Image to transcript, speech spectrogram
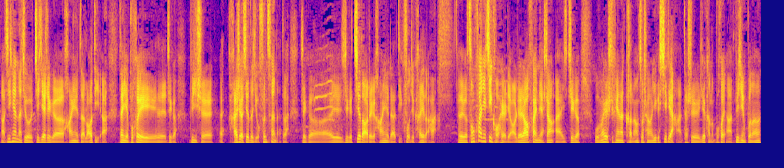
啊，今天呢就接接这个行业的老底啊，但也不会这个，毕竟是呃还是要接的有分寸的，对吧？这个这个接到这个行业的底库就可以了啊哈。这个从跨境进口开始聊，聊聊跨境电商，哎，这个我们这个视频呢可能做成一个系列哈，但是也可能不会啊，毕竟不能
